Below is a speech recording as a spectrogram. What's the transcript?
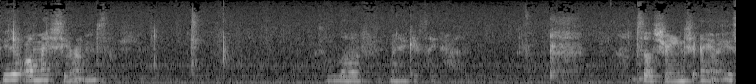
these are all my serums I love when it gets like that. I'm so strange. Anyways.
